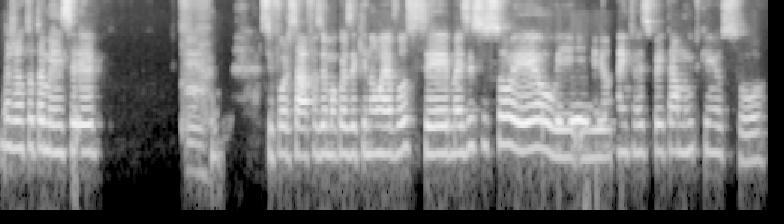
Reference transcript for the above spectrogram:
não adianta também ser. Hum se forçar a fazer uma coisa que não é você, mas isso sou eu e, e, eu tento respeitar muito quem eu sou.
